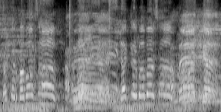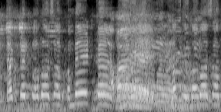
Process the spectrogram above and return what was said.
doctor Babasaheb doctor Babasaheb doctor Babasaheb Ambedkar doctor Babasaheb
